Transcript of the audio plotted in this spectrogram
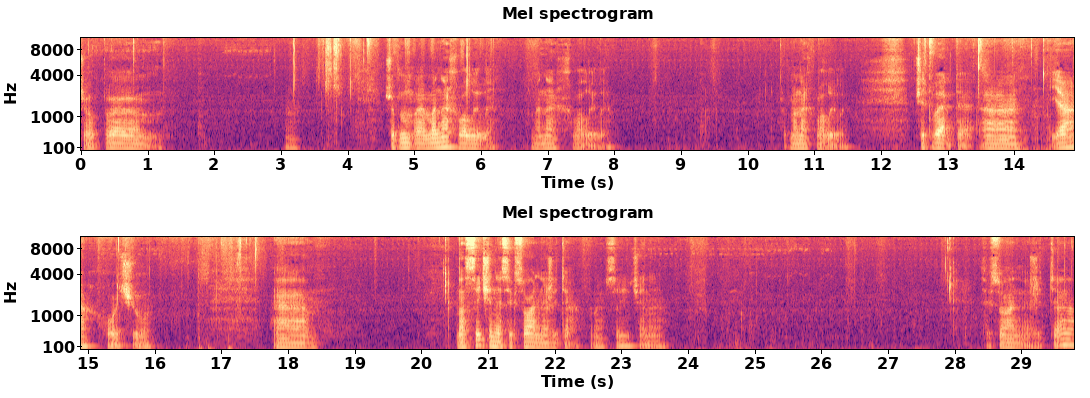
щоб, е, щоб е, мене хвалили. Мене хвалили. Щоб мене хвалили. Четверте. Е, я хочу. Е, насичене сексуальне життя. Насичене. Сексуальне життя.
